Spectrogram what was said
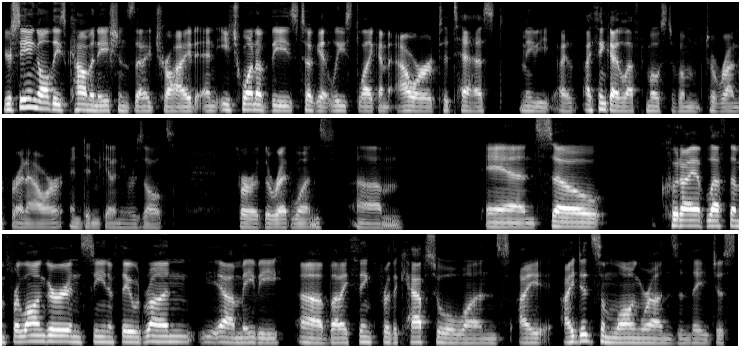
you're seeing all these combinations that I tried, and each one of these took at least like an hour to test. Maybe I, I think I left most of them to run for an hour and didn't get any results for the red ones. Um, and so could I have left them for longer and seen if they would run? Yeah, maybe. Uh, but I think for the capsule ones, I I did some long runs and they just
